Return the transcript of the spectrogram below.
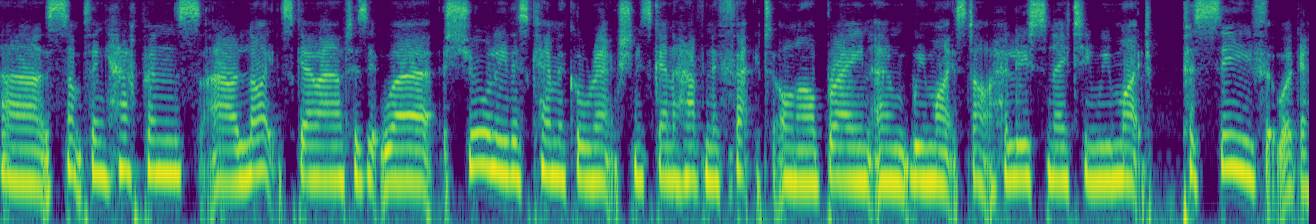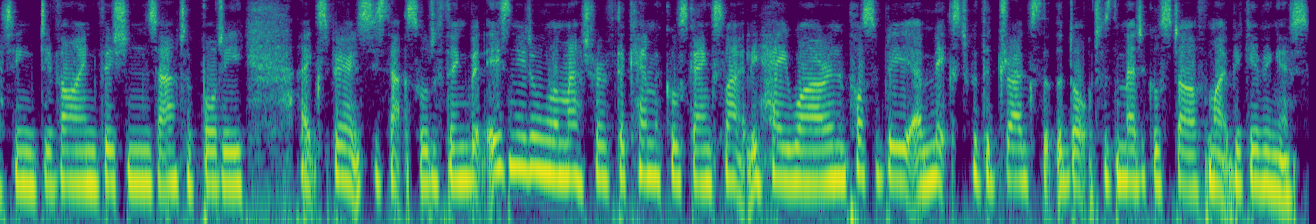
Uh, something happens, our lights go out, as it were. Surely this chemical reaction is going to have an effect on our brain, and we might start hallucinating. We might perceive that we're getting divine visions, out of body experiences, that sort of thing. But isn't it all a matter of the chemicals going slightly haywire and possibly uh, mixed with the drugs that the doctors, the medical staff might be giving us?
